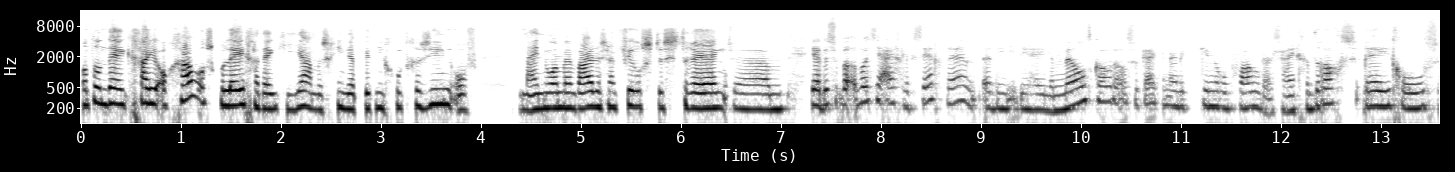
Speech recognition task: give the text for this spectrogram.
Want dan denk, ga je al gauw als collega, denk je, ja, misschien heb ik het niet goed gezien. Of mijn normen en waarden zijn veel te streng. Dus, um, ja, dus wat je eigenlijk zegt, hè, eh, die, die hele meldcode, als we kijken naar de kinderopvang, daar zijn gedragsregels.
